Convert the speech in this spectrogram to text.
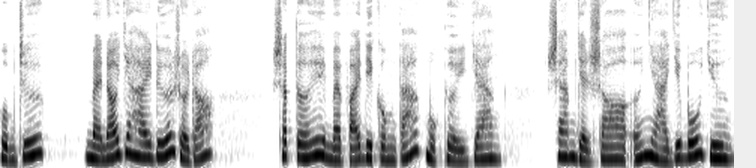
Hôm trước, mẹ nói với hai đứa rồi đó, sắp tới mẹ phải đi công tác một thời gian, Sam và So ở nhà với bố Dương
